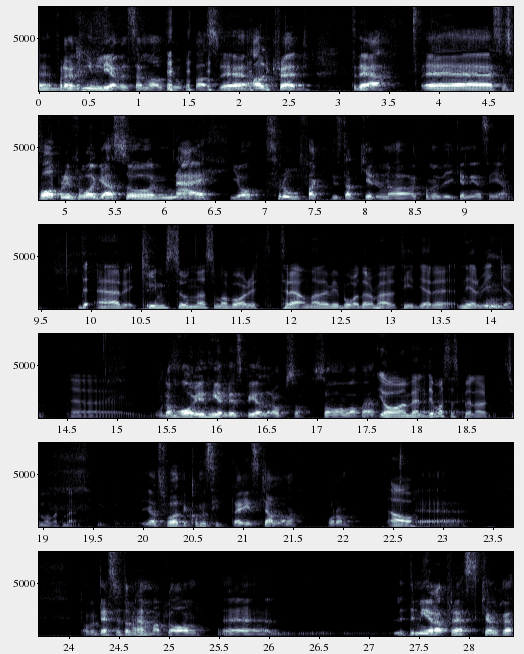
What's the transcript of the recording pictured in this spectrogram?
Eh, på den inlevelsen och alltihopa. Så det är all cred till det. Eh, som svar på din fråga så nej, jag tror faktiskt att Kiruna kommer vika ner sig igen. Det är Kim Sunna som har varit tränare vid båda de här tidigare Nerviken eh, Och de har ju en hel del spelare också som har varit med. Ja, en väldig massa spelare som har varit med Jag tror att det kommer sitta i skallarna på dem. Ja, Eh, de har dessutom hemmaplan. Eh, lite mera press kanske.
